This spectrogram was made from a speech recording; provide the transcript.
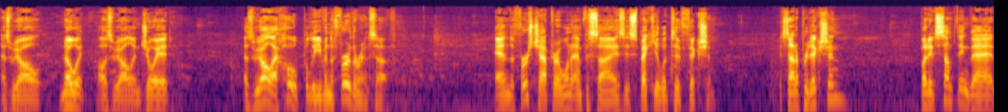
As we all know it, as we all enjoy it, as we all, I hope, believe in the furtherance of. And the first chapter I want to emphasize is speculative fiction. It's not a prediction, but it's something that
